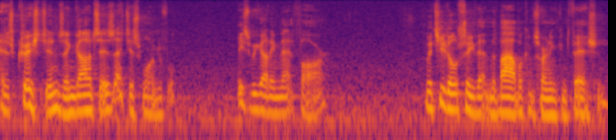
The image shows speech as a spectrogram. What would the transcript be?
as Christians, and God says, that's just wonderful. At least we got him that far. But you don't see that in the Bible concerning confession.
